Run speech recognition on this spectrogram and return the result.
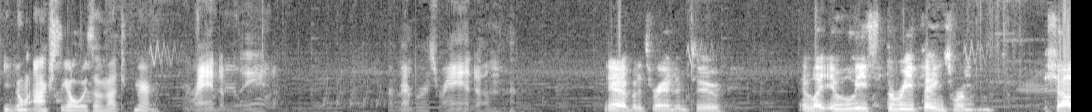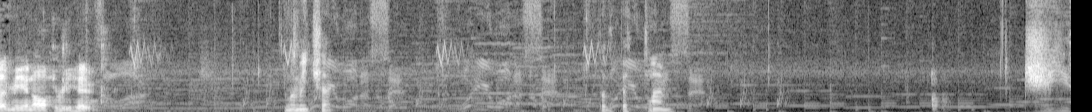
You don't actually always have a magic mirror. Randomly. Remember, it's random. Yeah, but it's random too. And like at least three things were shot at me and all three hit. Let me check for the fifth time. Jeez.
